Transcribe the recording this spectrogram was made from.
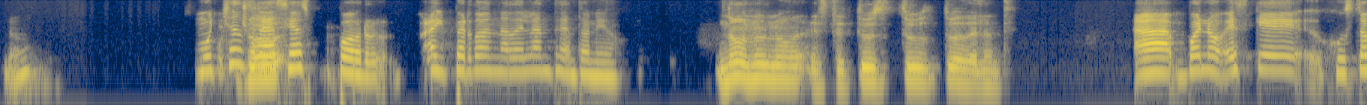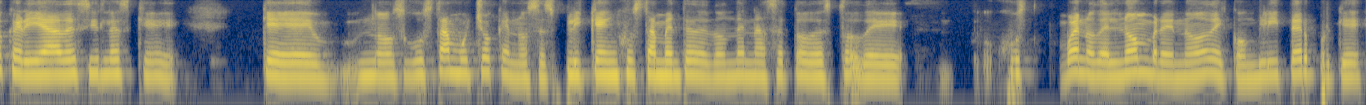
¿no? Muchas gracias por... Ay, perdón, adelante, Antonio. No, no, no, este, tú, tú, tú adelante. Ah, bueno, es que justo quería decirles que, que nos gusta mucho que nos expliquen justamente de dónde nace todo esto de, bueno, del nombre, ¿no? De Con Glitter, porque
